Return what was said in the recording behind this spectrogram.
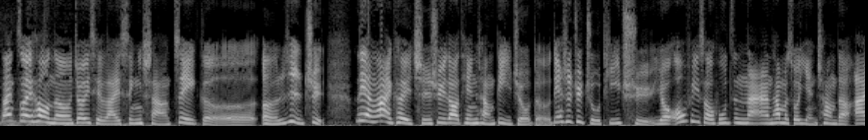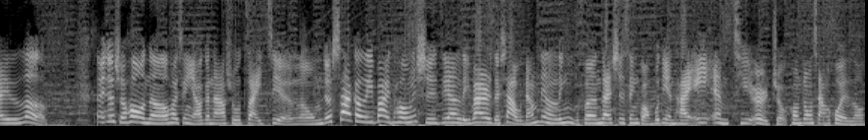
在最后呢，就一起来欣赏这个呃日剧《恋爱可以持续到天长地久》的电视剧主题曲，由 Office 胡子男他们所演唱的《I Love》。在这时候呢，慧心也要跟大家说再见了。我们就下个礼拜同一时间，礼拜日的下午两点零五分，在世新广播电台 AM 七二九空中相会喽。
